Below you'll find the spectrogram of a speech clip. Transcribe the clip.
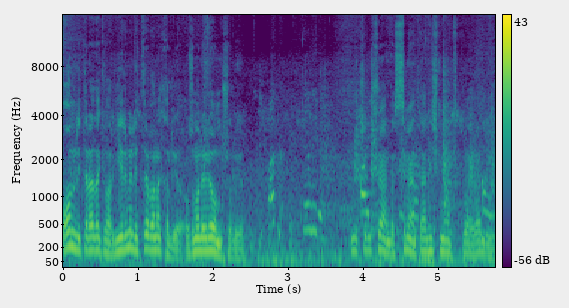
10 litre aradaki var. 20 litre bana kalıyor. O zaman öyle olmuş oluyor. Onun için şu anda simental hiç mantıklı hayvan değil.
